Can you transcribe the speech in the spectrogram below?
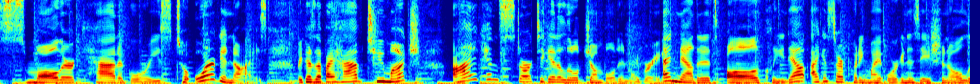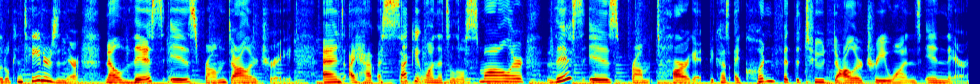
smaller categories to organize because if I have too much, I can start to get a little jumbled in my brain. And now that it's all cleaned out, I can start putting my organizational little containers in there. Now, this is from Dollar Tree, and I have a second one that's a little smaller. This is from Target because I couldn't fit the two Dollar Tree ones in there,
